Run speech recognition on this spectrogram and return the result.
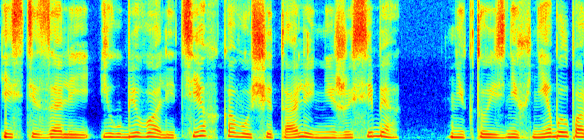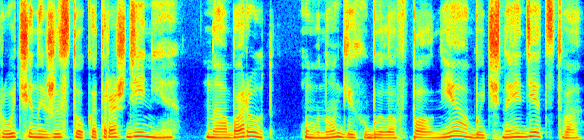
истязали и убивали тех, кого считали ниже себя. Никто из них не был порочен и жесток от рождения. Наоборот, у многих было вполне обычное детство.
